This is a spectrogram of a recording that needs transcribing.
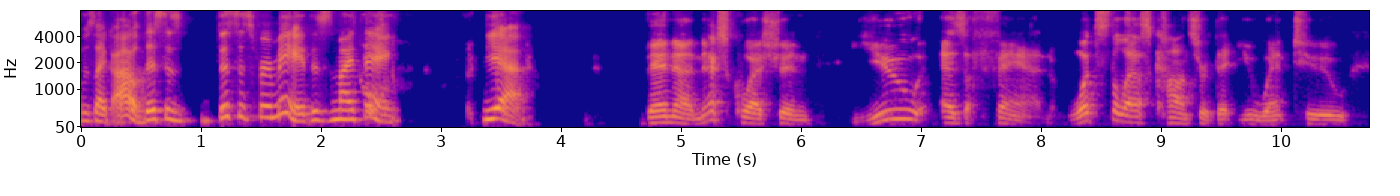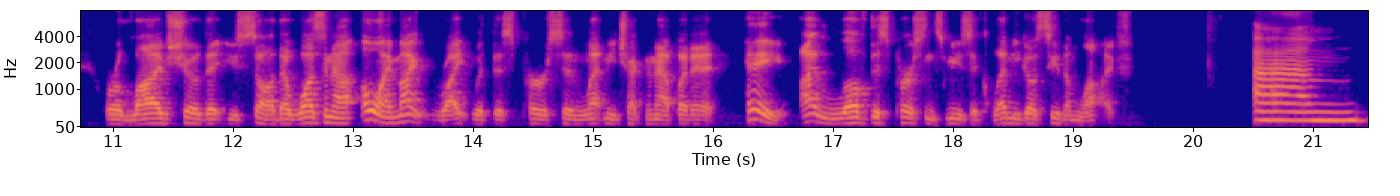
was like, oh, this is this is for me. This is my thing. Yeah. Then uh, next question you as a fan, what's the last concert that you went to or a live show that you saw that wasn't a, oh, I might write with this person, let me check them out, but a, hey, I love this person's music, let me go see them live? Um,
